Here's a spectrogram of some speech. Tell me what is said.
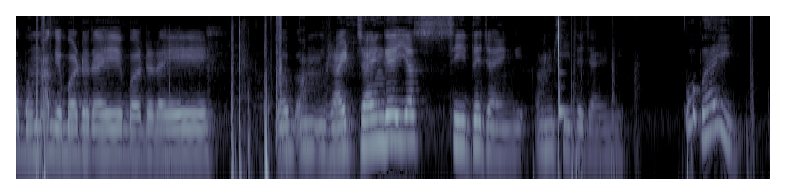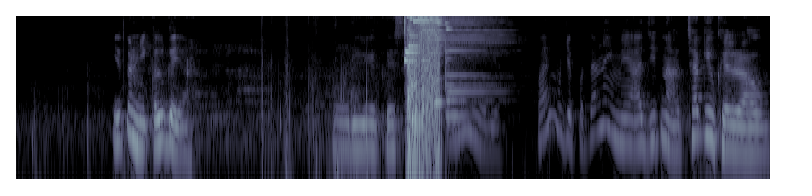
अब हम आगे बढ़ रहे बढ़ रहे। अब हम राइट जाएँगे या सीधे जाएँगे? हम सीधे जाएँगे। ओ भाई, ये तो निकल गया। और ये कैसे? मुझे पता नहीं, मैं आज इतना अच्छा क्यों खेल रहा हूँ?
